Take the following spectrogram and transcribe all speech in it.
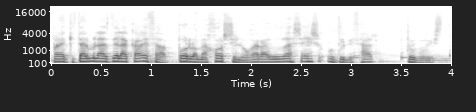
para quitármelas de la cabeza, por lo mejor, sin lugar a dudas, es utilizar Todoist.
